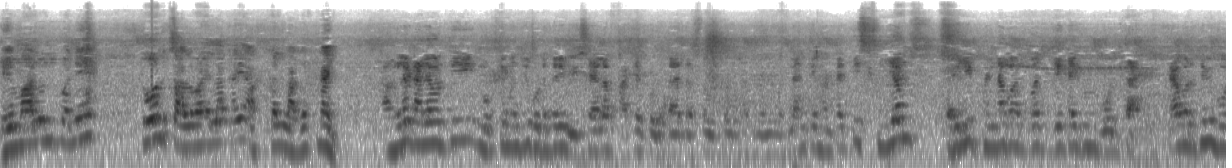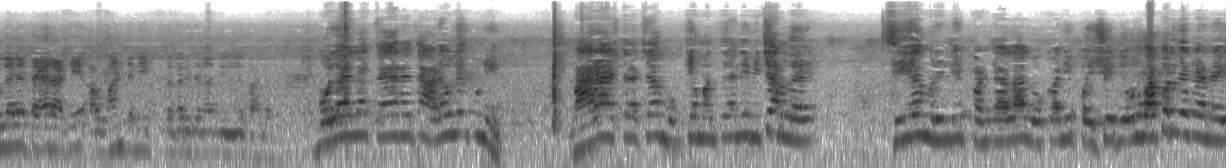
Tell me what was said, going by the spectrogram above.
बेमालूनपणे तोंड चालवायला काही अक्कल लागत नाही. अंगलट आल्यावरती मुख्यमंत्री कुठेतरी विषयाला फाटे फोडतायत असं उद्धव ठाकरेंनी म्हटलं आणि ते म्हणतात की सीएम रिलीफ फंडाबाबत जे काही तुम्ही बोलताय त्यावरती मी बोलायला तयार आहे. आव्हान त्यांनी एक प्रकारे त्यांना दिलेलं पाहिलं. बोलायला तयार आहे तर अडवलंय कुणी? महाराष्ट्राच्या मुख्यमंत्र्यांनी विचारलंय सीएम रिलीफ फंडाला लोकांनी पैसे देऊन वापरले का नाही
